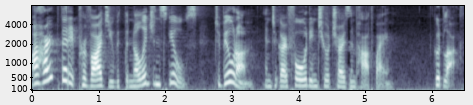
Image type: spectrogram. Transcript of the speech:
I hope that it provides you with the knowledge and skills to build on and to go forward into your chosen pathway. Good luck.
